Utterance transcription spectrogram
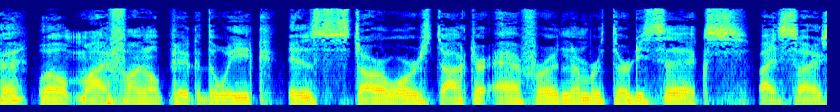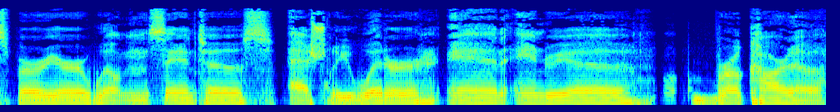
Okay. Well, my final pick of the week is Star Wars Dr. Aphra number 36 by Si Spurrier, Wilton Santos, Ashley Witter, and Andrea Broccardo.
